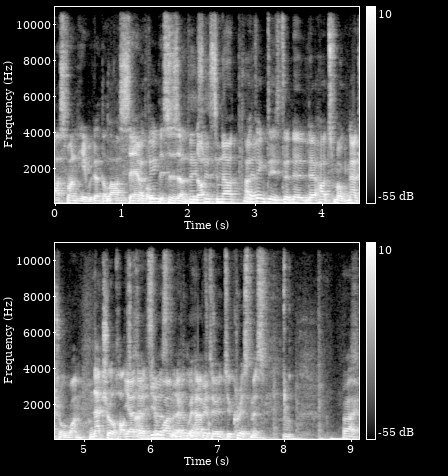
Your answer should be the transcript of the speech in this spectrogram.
last one here? We got the last sample. think This is a This not is not. I think this the, the the hot smoke natural one. natural hot Yeah, stove. that's the one that we have to, to Christmas. right.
